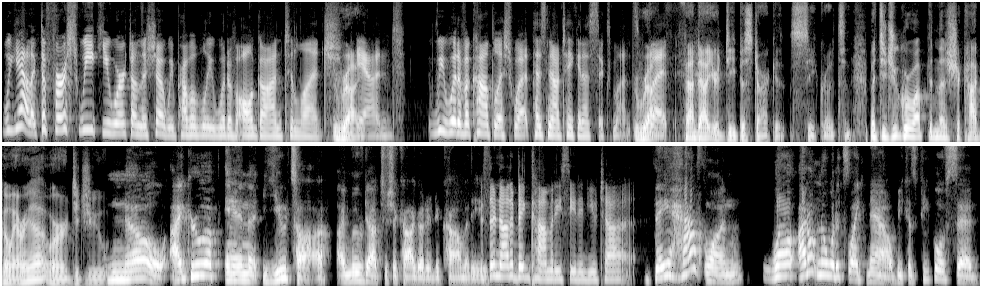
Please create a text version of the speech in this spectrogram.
Well, yeah, like the first week you worked on the show, we probably would have all gone to lunch. Right. And we would have accomplished what has now taken us six months. Right. But Found out your deepest, darkest secrets. And but did you grow up in the Chicago area or did you no i grew up in utah i moved out to chicago to do comedy is there not a big comedy scene in Utah? they have one well i don't know what it's like now because people have said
